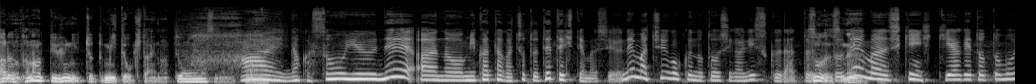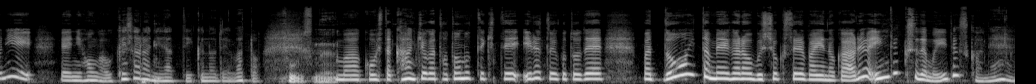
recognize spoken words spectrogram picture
あるのかなっていうふうにちょっと見ておきたいなって思いますね。はい。はい、なんかそういうね、あの、見方がちょっと出てきてますよね。まあ中国の投資がリスクだということで、でね、まあ資金引き上げとともに、えー、日本が受け皿になっていくのではと。そうですね。まあこうした環境が整ってきているということで、まあどういった銘柄を物色すればいいのか、あるいはインデックスでもいいですかね。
